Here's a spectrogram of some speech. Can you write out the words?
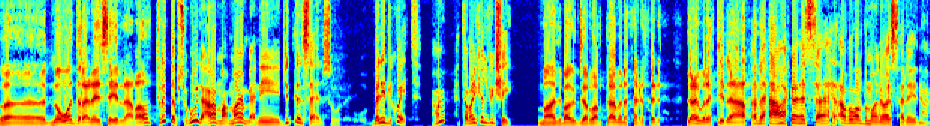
نو وندر عليه سيل عرفت؟ ترده بسهولة ما, ما يعني جدا سهل. بريد الكويت ها حتى ما يكلفك شيء. ما أدري ما قد جربت. دائما دائما كذا هسه افضل ضمان وسه اي نعم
